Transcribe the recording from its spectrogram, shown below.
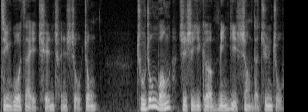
紧握在权臣手中。楚庄王只是一个名义上的君主，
